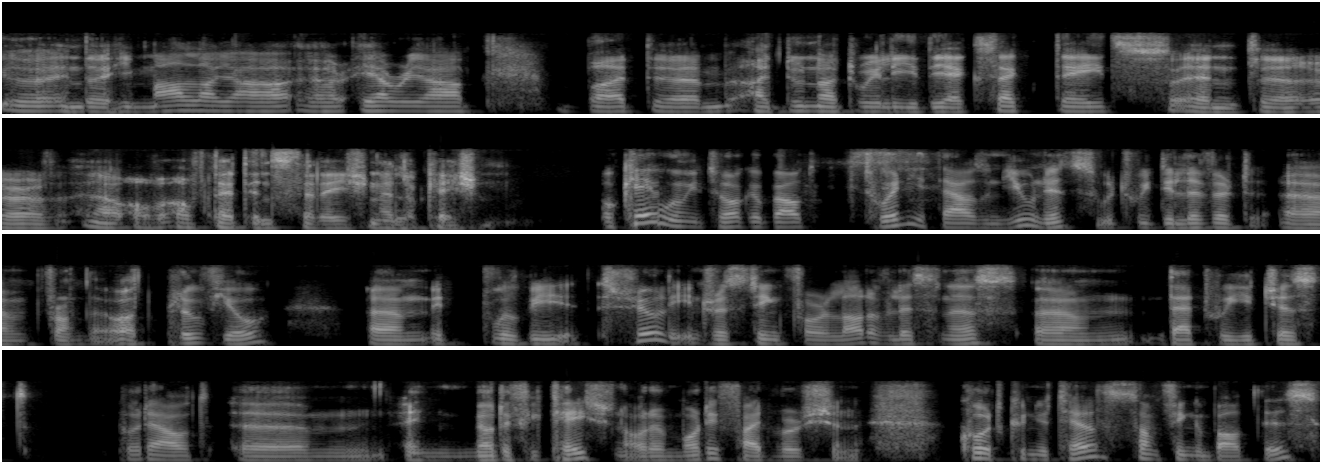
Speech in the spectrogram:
uh, in the Himalaya uh, area, but um, I do not really the exact dates and uh, uh of, of that installation and location. Okay, when we talk about 20,000 units, which we delivered um, from the OTT Pluvio, um, it will be surely interesting for a lot of listeners um, that we just put out um, a modification or a modified version. Kurt, can you tell us something about this?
